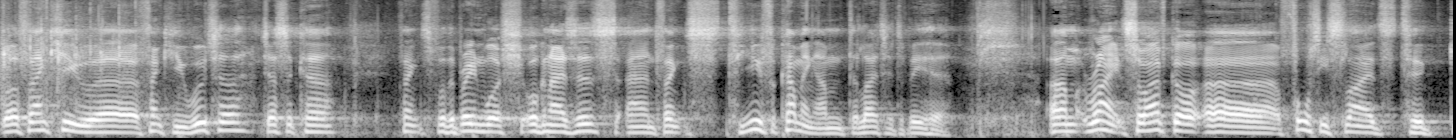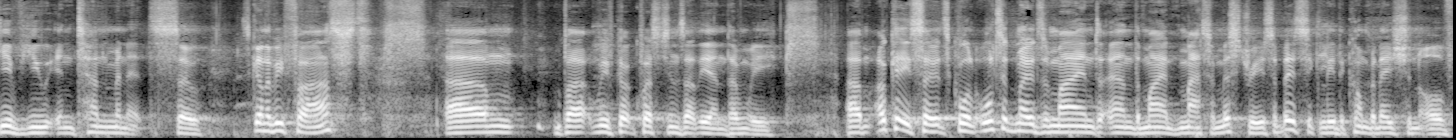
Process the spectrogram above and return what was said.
Well, thank you, uh, thank you, Wouter, Jessica. Thanks for the brainwash organisers, and thanks to you for coming. I'm delighted to be here. Um, right, so I've got uh, 40 slides to give you in 10 minutes, so it's going to be fast, um, but we've got questions at the end, haven't we? Um, okay, so it's called Altered Modes of Mind and the Mind Matter Mystery. So basically, the combination of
